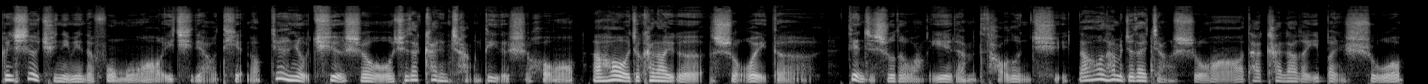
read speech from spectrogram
跟社群里面的父母哦一起聊天哦。就很有趣的时候，我去在看场地的时候哦，然后我就看到一个所谓的。电子书的网页，他们的讨论区，然后他们就在讲说，他看到了一本书，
